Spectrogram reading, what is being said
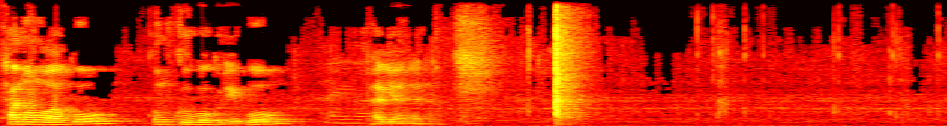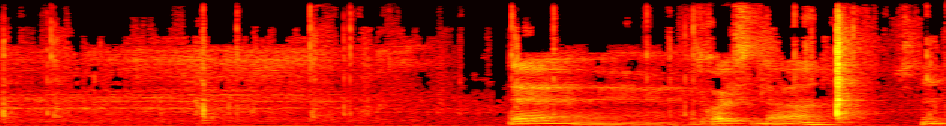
탐험하고, 꿈꾸고, 그리고 발견. 발견해라. 네, 계속 가겠습니다. 음.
